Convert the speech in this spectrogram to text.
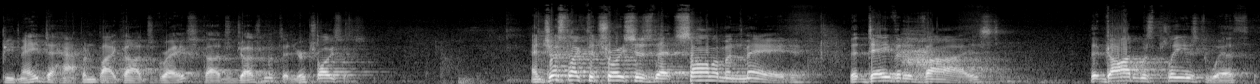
be made to happen by God's grace, God's judgment, and your choices. And just like the choices that Solomon made, that David advised, that God was pleased with,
